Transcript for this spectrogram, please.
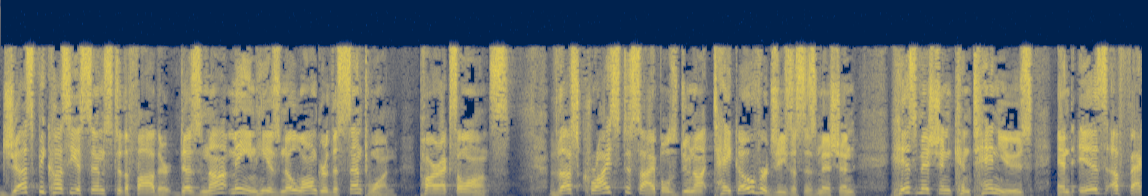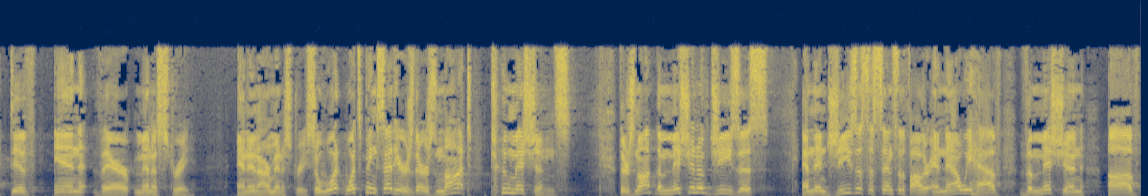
Just because he ascends to the Father does not mean he is no longer the sent one, par excellence. Thus, Christ's disciples do not take over Jesus' mission. His mission continues and is effective in their ministry and in our ministry. So what, what's being said here is there's not two missions. There's not the mission of Jesus and then Jesus ascends to the Father and now we have the mission of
